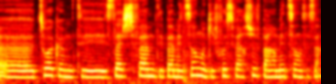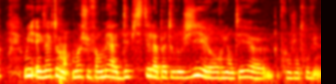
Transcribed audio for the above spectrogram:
euh, toi comme t'es sage-femme, t'es pas médecin, donc il faut se faire suivre par un médecin, c'est ça? Oui, exactement. Moi je suis formée à dépister la pathologie et à orienter euh, quand j'en trouve une.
